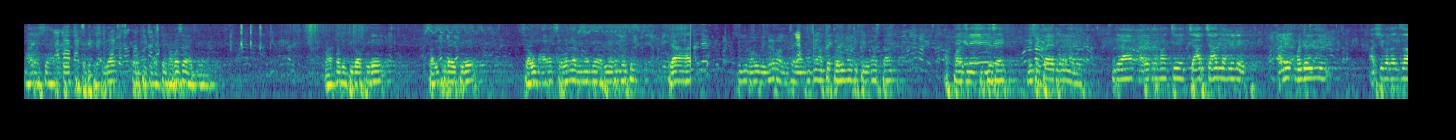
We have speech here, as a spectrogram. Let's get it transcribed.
महाराष्ट्र डॉक्टर बाबासाहेब महात्मा ज्योतिबा फुले सावित्रीबाई फुले शाहू महाराज सर्वांना विनंती अभिवादन करतो. या सुनील भाऊ वेगळवाल यांच्या वाढदिवसाने आमच्या तरुणाचे प्रेरणास्थान अप्पाजी शिंदे साहेब हे स्वतः या ठिकाणी आले. म्हणजे या कार्यक्रमाचे चार चार लागलेले आहेत. अनेक मंडळींनी आशीर्वादांचा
